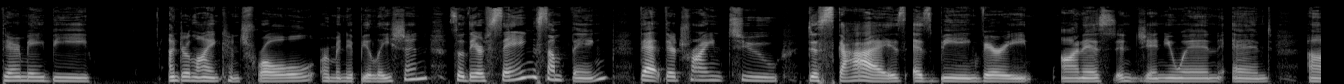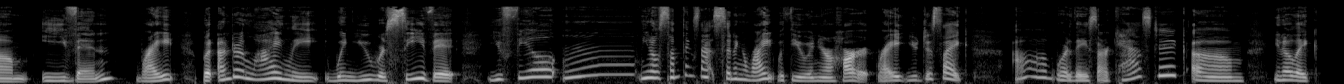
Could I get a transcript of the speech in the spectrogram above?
there may be underlying control or manipulation. So they're saying something that they're trying to disguise as being very honest and genuine and um, even, right? But underlyingly, when you receive it, you feel, mm, you know, something's not sitting right with you in your heart, right? You're just like, oh, were they sarcastic? Um, you know, like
